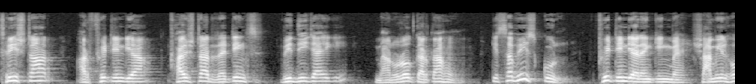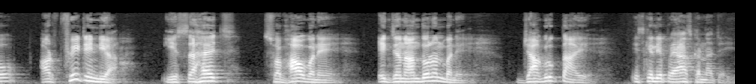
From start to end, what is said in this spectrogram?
थ्री स्टार और fit India five star ratings भी दी जाएगी। मैं अनुरोध करता हूँ कि सभी स्कूल फिट इंडिया रैंकिंग में शामिल हो और फिट इंडिया ये सहज स्वभाव बने एक जन आंदोलन बने, जागरूकता आए, इसके लिए प्रयास करना चाहिए।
